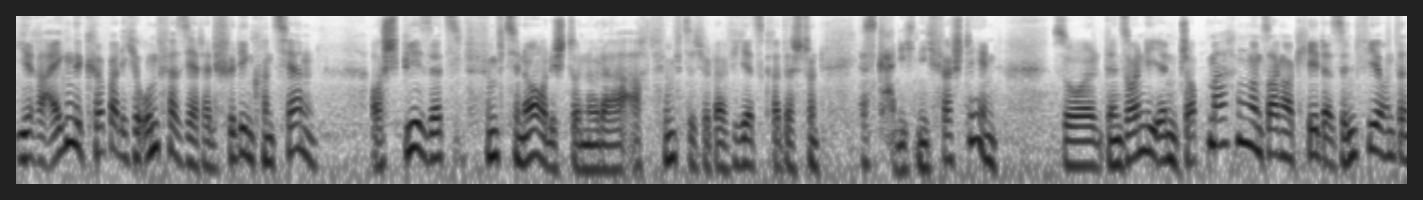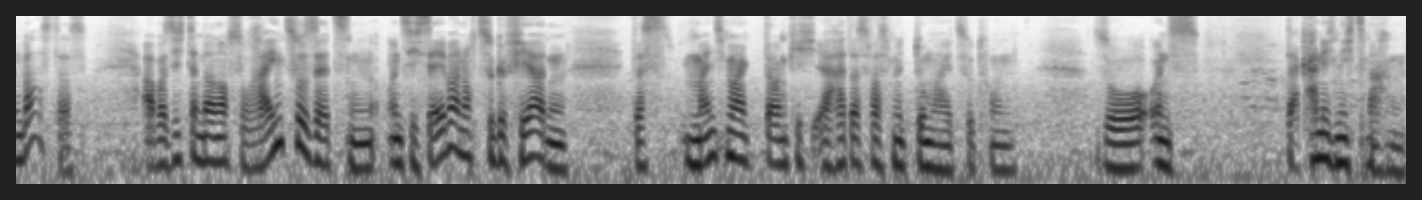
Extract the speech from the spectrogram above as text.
ihre eigene körperliche Unversehrtheit für den Konzern aufs Spiel setzen für 15 Euro die Stunde oder 8,50 oder wie jetzt gerade der Stunde. Das kann ich nicht verstehen. So, dann sollen die ihren Job machen und sagen, okay, da sind wir und dann war's das. Aber sich dann da noch so reinzusetzen und sich selber noch zu gefährden, das manchmal denke ich, hat das was mit Dummheit zu tun. So, und da kann ich nichts machen.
